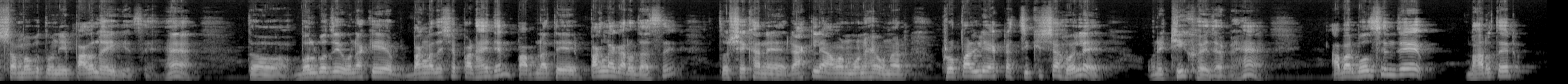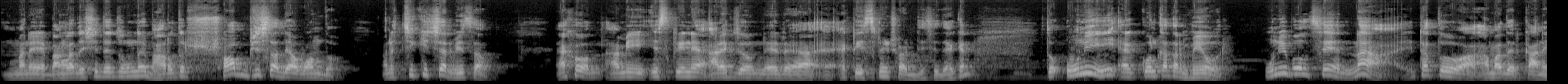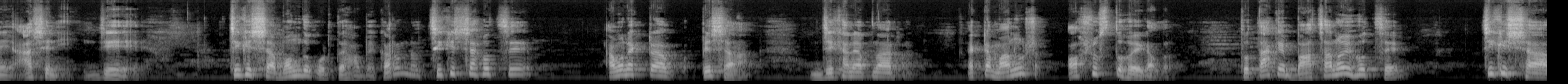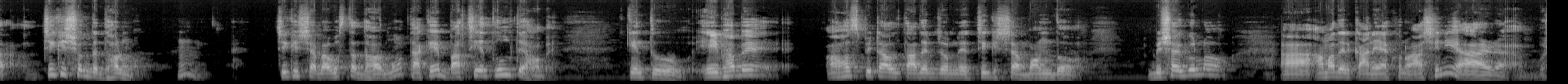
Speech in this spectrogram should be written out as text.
সম্ভবত উনি পাগল হয়ে গেছে হ্যাঁ? তো বলব যে ওনাকে বাংলাদেশে পাঠাই দেন, পাবনাতে পাগলা গারদ আছে, তো সেখানে রাখলে আমার মনে হয় ওনার প্রপারলি একটা চিকিৎসা হলে উনি ঠিক হয়ে যাবে হ্যাঁ? আবার বলছেন যে ভারতের মানে বাংলাদেশিদের জন্য ভারতের সব ভিসা দেওয়া বন্ধ মানে চিকিৎসার ভিসাও এখন আমি স্ক্রিনে আরেকজনের একটা স্ক্রিনশট দিছি, দেখেন। তো উনি কলকাতার মেয়র, উনি বলছেন, না, এটা তো আমাদের কানে আসেনি যে চিকিৎসা বন্ধ করতে হবে। কারণ চিকিৎসা হচ্ছে এমন একটা পেশা যেখানে আপনার একটা মানুষ অসুস্থ হয়ে গেল। তো তাকে বাঁচানোই হচ্ছে চিকিৎসা, চিকিৎসকদের ধর্ম। চিকিৎসা ব্যবস্থা ধর্ম তাকে বাঁচিয়ে তুলতে হবে। কিন্তু এইভাবে হসপিটাল তাদের জন্য চিকিৎসা বন্ধ বিষয়গুলো আমাদের কানে এখনও আসেনি আর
